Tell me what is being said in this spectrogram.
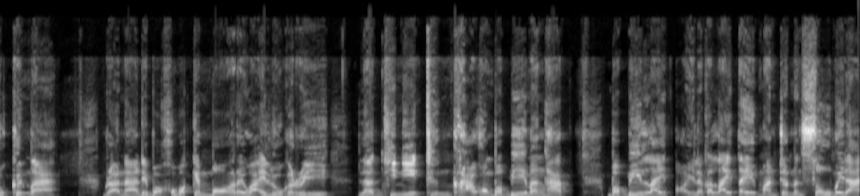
ลุกขึ้นมา ราน่าได้บอกเขาว่าแกมองอะไรว่าไอ้ลูกกะรี แล้วทีนี้ถึงคราวของบ๊อบบี้มั่งครับบ๊อบบี้ไล่ต่อยแล้วก็ไล่เตะมันจนมันสู้ไม่ได้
